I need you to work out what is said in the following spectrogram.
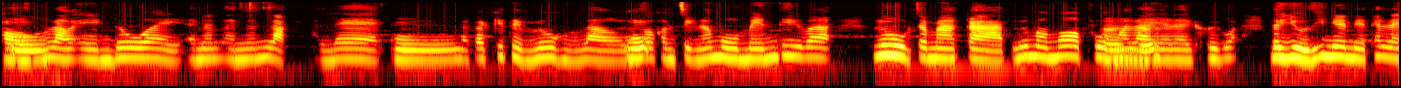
ของอืมเราเองด้วย อันนั้นอันนั้นหลักอันแรกอืมแล้วก็คิดถึงลูกของเราอืมแล้วก็ความจริงแล้วโมเมนต์ที่ว่า ลูกจะมากราบหรือมามอบพวงมาลัยอือฮะอะไรคือว่าเราอยู่ที่เนี่ยเนเธอร์แล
